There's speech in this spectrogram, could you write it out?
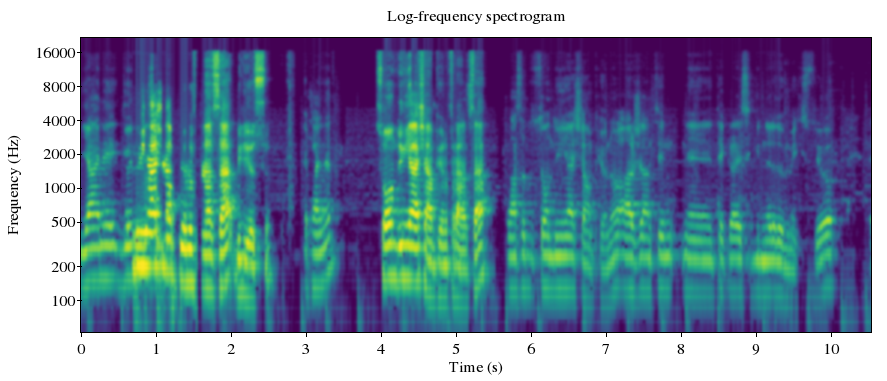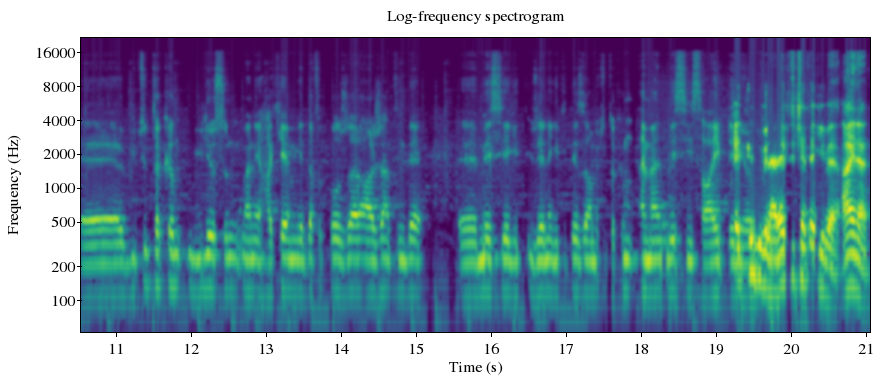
yani gönül... Dünya şampiyonu Fransa biliyorsun. Efendim? Son dünya şampiyonu Fransa. Fransa son dünya şampiyonu. Arjantin e, tekrar eski günlere dönmek istiyor. E, bütün takım biliyorsun hani hakem ya da futbolcular Arjantin'de e, Messi'ye git, üzerine gittikleri zaman bütün takım hemen Messi'yi sahipleniyor. Çete gibiler. Hepsi çete gibi. Aynen.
